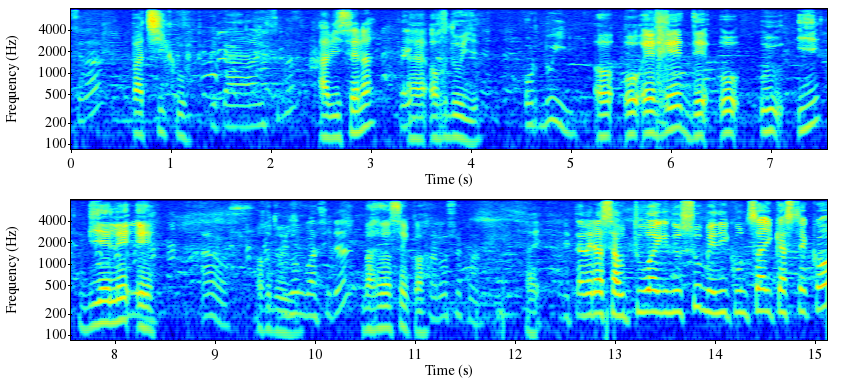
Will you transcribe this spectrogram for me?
izena? Patxiku. Eta izena? Abizena, Bai. uh, ordui. Orduin. O-R-D-O-U-I, B-L-E. Ados. Ordui. Nongo azira? Bardozeko. Barrosekoa. Bai. Eta beraz autua egin duzu medikuntza ikasteko,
